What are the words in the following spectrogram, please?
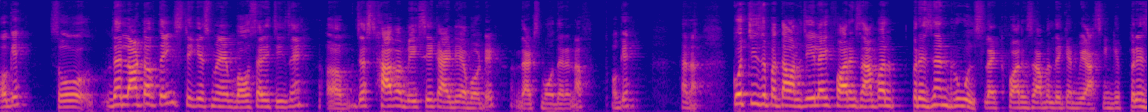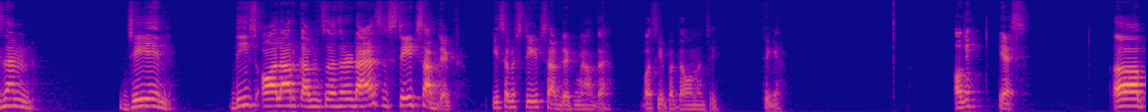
Okay. So there are a lot of things. ठीक है इसमें बहुत सारी चीजें. Uh, just have a basic idea about it. That's more than enough. Okay. है ना कुछ चीजें पता होना चाहिए like for example prison rules like for example they can be asking कि prison jail these all are considered as state subject ये सब state subject में आता है बस ये पता होना चाहिए ठीक है okay yes uh,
